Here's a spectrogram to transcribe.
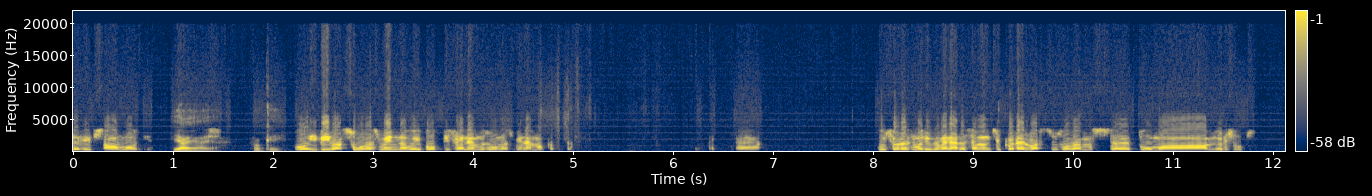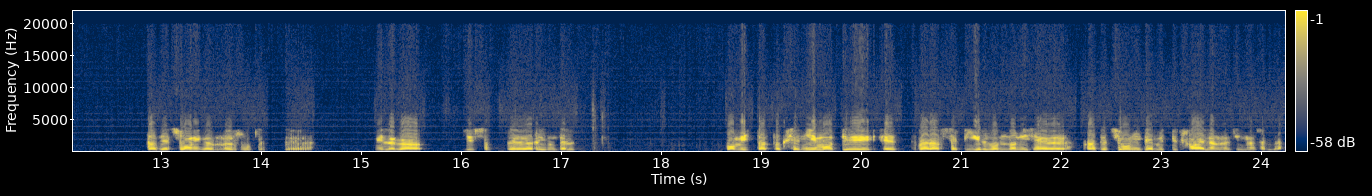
levib samamoodi. ja, ja, ja okei okay.. võib igas suunas minna, võib hoopis Venemaa suunas minema hakata. Äh, kusjuures muidugi venelasel on niisugune relvastus olemas, tuumamürsud radiatsiooniga mürsud, et äh, millega lihtsalt äh, rindel pommitatakse niimoodi, et pärast see piirkond on ise radiatsiooniga, mitte üks vaenlane sinna selle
